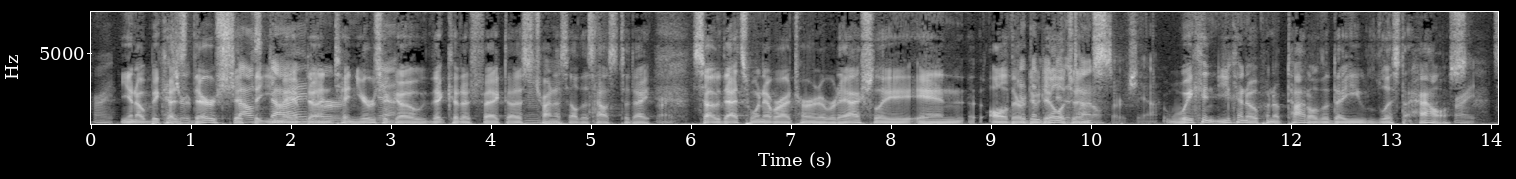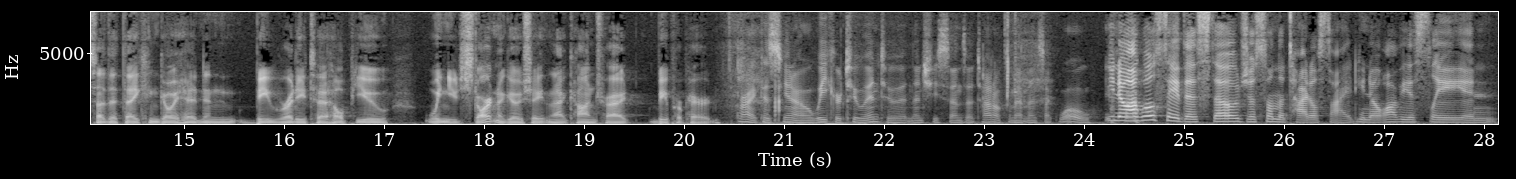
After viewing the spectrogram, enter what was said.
Right. You know, because there's shit that you may have done or- 10 years yeah. Mm-hmm. ago that could affect us trying to sell this house today. Right. So that's whenever I turn it over to Ashley and all their due do the title diligence. search, yeah. We can you can open up title the day you list a house, Right. So that they can go ahead and be ready to help you when you start negotiating that contract. Be prepared. Right, because you know, a week or two into it, and then she sends a title commitment. It's like, whoa, You know, I will say this though, just on the title side. You know, obviously, in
